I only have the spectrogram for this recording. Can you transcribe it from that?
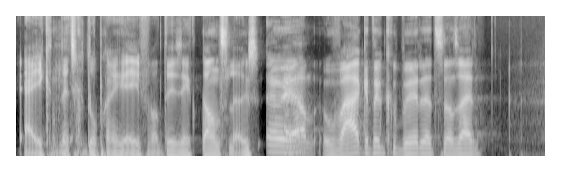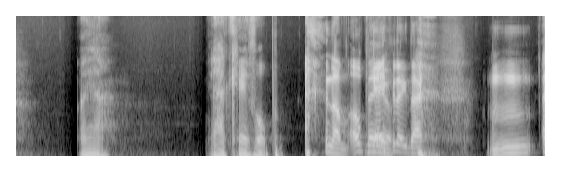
ja, je kunt net zo goed op gaan geven, want dit is echt kansloos. Oh, ja? En dan, hoe vaak het ook gebeurde, dat ze dan zeiden, oh ja, ja, ik geef op. En dan op een Nee, gegeven moment dacht ik, mm,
